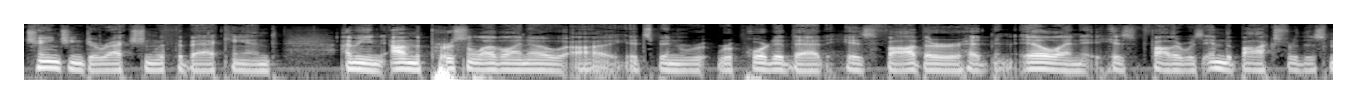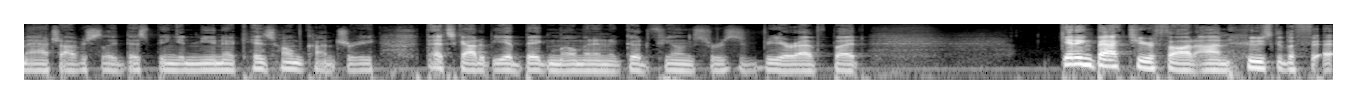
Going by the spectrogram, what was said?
changing direction with the backhand. I mean, on the personal level, I know uh, it's been re- reported that his father had been ill, and his father was in the box for this match. Obviously, this being in Munich, his home country, that's got to be a big moment and a good feelings for Zverev. But getting back to your thought on who's going to.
